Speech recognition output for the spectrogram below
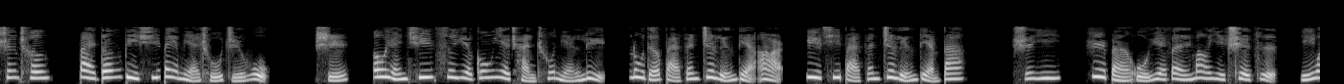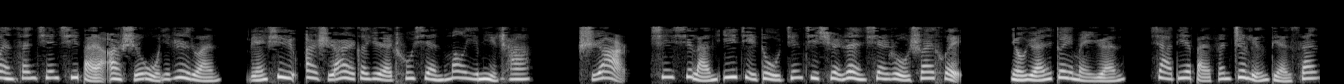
声称拜登必须被免除职务。十，欧元区四月工业产出年率录得百分之零点二，预期百分之零点八。十一，日本五月份贸易赤字一万三千七百二十五亿日元，连续二十二个月出现贸易逆差。十二，新西兰一季度经济确认陷入衰退，纽元对美元。下跌百分之零点三，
